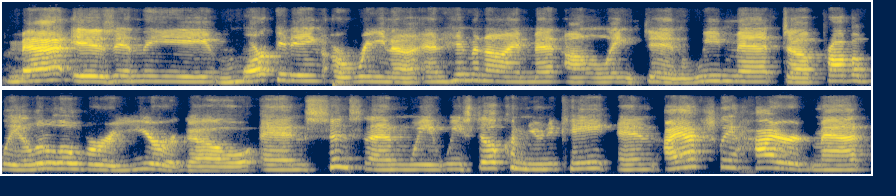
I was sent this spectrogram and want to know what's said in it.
Matt is in the marketing arena, and him and I met on LinkedIn. We met uh, probably a little over a year ago. And since then, we, we still communicate. And I actually hired Matt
